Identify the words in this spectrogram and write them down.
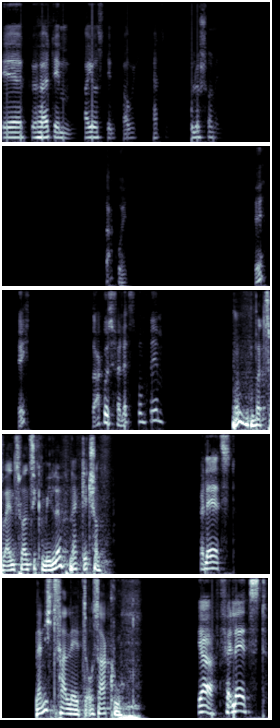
der gehört dem Majus, den kaufe ich. Der hat so viel Kohle schon. Wenn ich Sarko hätte ich. Hä? Echt? Sarko ist verletzt von Bremen? Hm, über 22 Mille, na geht schon. Verletzt. Na, nicht Falet, Osaku. Ja, verletzt.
